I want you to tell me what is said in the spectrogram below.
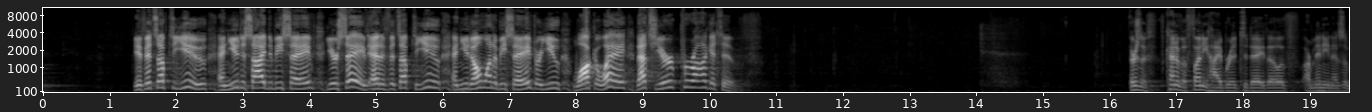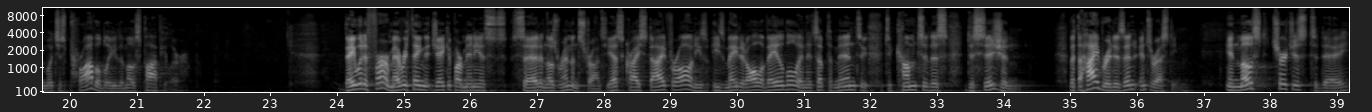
If it's up to you and you decide to be saved, you're saved. And if it's up to you and you don't want to be saved or you walk away, that's your prerogative. There's a kind of a funny hybrid today, though, of Arminianism, which is probably the most popular. They would affirm everything that Jacob Arminius said in those remonstrants. Yes, Christ died for all, and he's, he's made it all available, and it's up to men to, to come to this decision. But the hybrid is in, interesting. In most churches today,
